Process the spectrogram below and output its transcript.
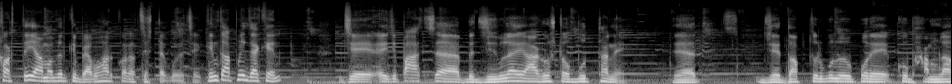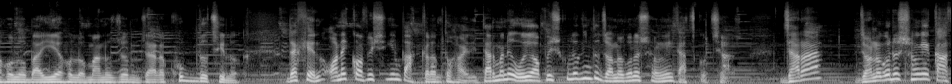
শর্তেই আমাদেরকে ব্যবহার করার চেষ্টা করেছে। কিন্তু আপনি দেখেন যে এই যে পাঁচ জুলাই, আগস্ট অভ্যুত্থানে, যে দপ্তরগুলোর উপরে খুব হামলা হলো বা ইয়ে হলো, মানুষজন যারা ক্ষুব্ধ ছিল, দেখেন অনেক অফিসে কিন্তু আক্রান্ত হয়নি। তার মানে ওই অফিসগুলো কিন্তু জনগণের সঙ্গেই কাজ করছে। যারা জনগণের সঙ্গে কাজ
